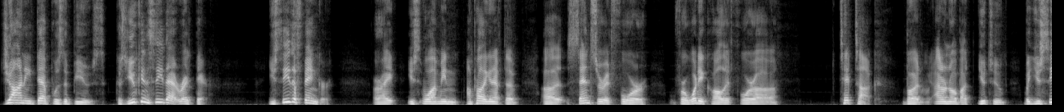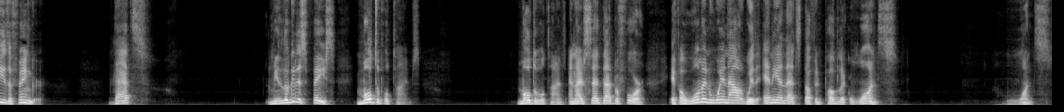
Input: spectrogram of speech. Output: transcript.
Johnny Depp was abused. Because you can see that right there. You see the finger, all right. You well, I mean, I'm probably gonna have to uh, censor it for for what do you call it for uh, TikTok, but I don't know about YouTube. But you see the finger. That's. I mean, look at his face multiple times. Multiple times, and I've said that before. If a woman went out with any of that stuff in public once, once.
